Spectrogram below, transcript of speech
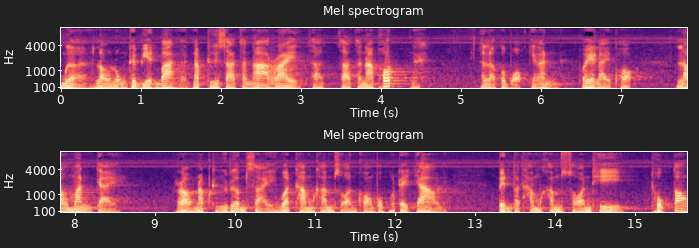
เมื่อเราลงทะเบียนบ้านนับถือศาสนาอะไรศาสนาพุทธนะเราก็บอกอย่างนั้นเพราะอะไรเพราะเรามั่นใจ เรานับถือเรื่มใสว่าธรรมคำสอนของพระพุทธเจ้าเป็นพระธรรมคำสอนที่ถูกต้อง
